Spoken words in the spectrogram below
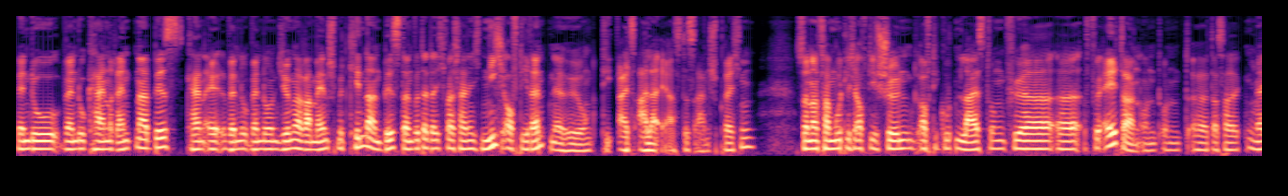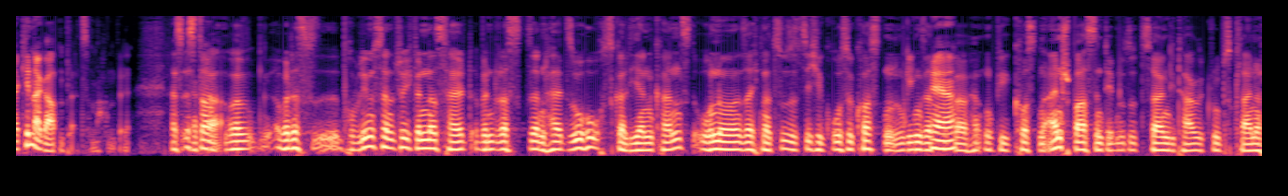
wenn du wenn du kein Rentner bist, kein El- wenn du wenn du ein jüngerer Mensch mit Kindern bist, dann wird er dich wahrscheinlich nicht auf die Rentenerhöhung die, als allererstes ansprechen, sondern vermutlich auf die schönen auf die guten Leistungen für äh, für Eltern und und äh, dass er mehr Kindergartenplätze machen will. Das ist Ja, doch klar, aber, aber das äh, Problem ist dann natürlich, wenn das halt, wenn du das dann halt so hoch skalieren kannst, ohne, sag ich mal, zusätzliche große Kosten, im Gegensatz Ja. irgendwie Kosten einsparst, indem du sozusagen die Target Groups kleiner,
